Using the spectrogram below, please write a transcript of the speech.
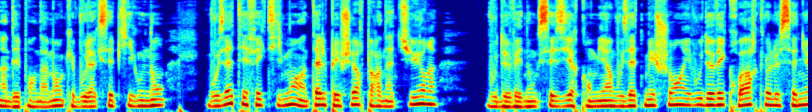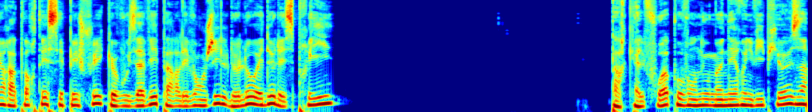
Indépendamment que vous l'acceptiez ou non, vous êtes effectivement un tel pécheur par nature. Vous devez donc saisir combien vous êtes méchant et vous devez croire que le Seigneur a porté ces péchés que vous avez par l'évangile de l'eau et de l'esprit. Par quelle foi pouvons-nous mener une vie pieuse?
